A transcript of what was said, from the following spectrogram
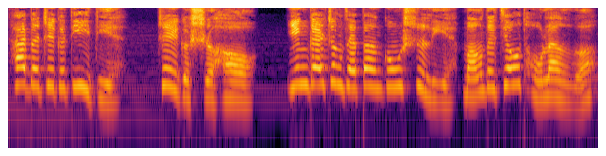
他的这个弟弟。”这个时候应该正在办公室里忙得焦头烂额，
